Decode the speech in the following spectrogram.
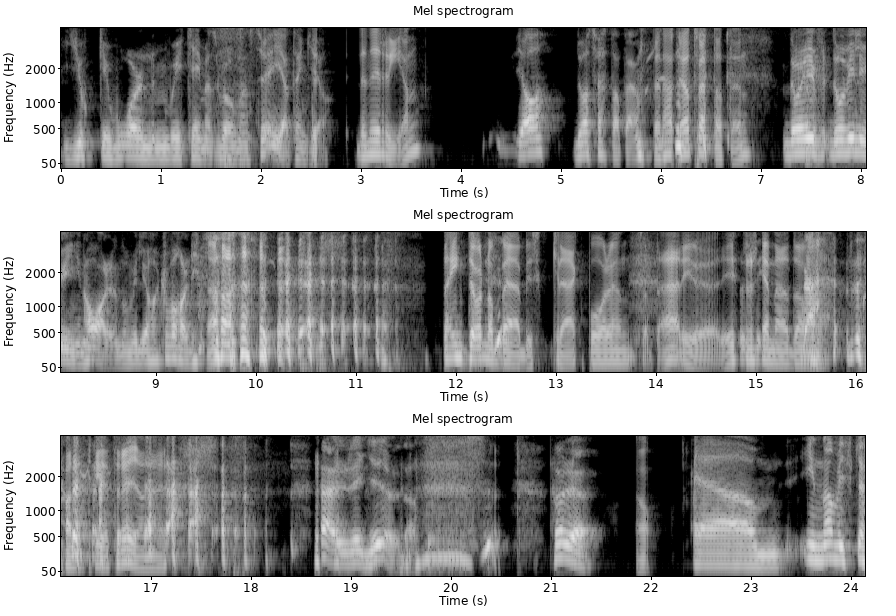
Jocke Warren We Came As Romance-tröja, tänker jag. Den är ren, Ja, du har tvättat den. den har, jag har tvättat den. Då, ju- då vill ju ingen ha den. De vill ju ha kvar ditt svett. Det har inte varit någon bebiskräk på den, så det här är ju det är rena drama. Kvalitetströjan här. Herregud alltså. Hörru. Ja. Ehm, innan vi ska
